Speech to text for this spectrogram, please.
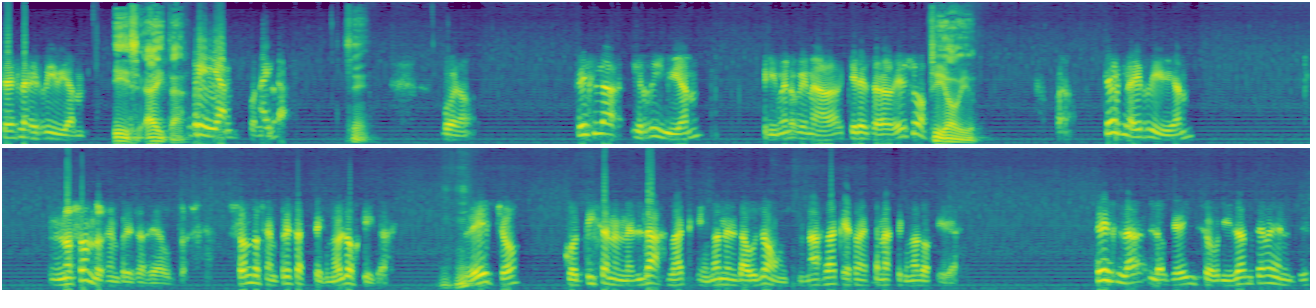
Tesla y Rivian. Y ahí está, Rivian, ahí está. sí. Bueno, Tesla y Rivian, primero que nada, ¿quieren saber de eso? Sí, obvio. Tesla y Rivian no son dos empresas de autos, son dos empresas tecnológicas. De hecho, cotizan en el Nasdaq y no en el Dow Jones. Nasdaq es donde están las tecnológicas. Tesla lo que hizo brillantemente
